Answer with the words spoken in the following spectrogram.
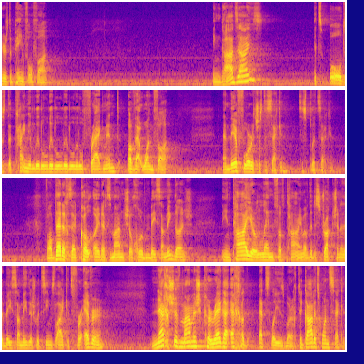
Here's the painful thought. In God's eyes, it's all just a tiny little, little, little, little fragment of that one thought. And therefore, it's just a second. It's a split second. The entire length of time of the destruction of the Beis Hamikdash, which seems like it's forever, mamish karega. To God, it's one second.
